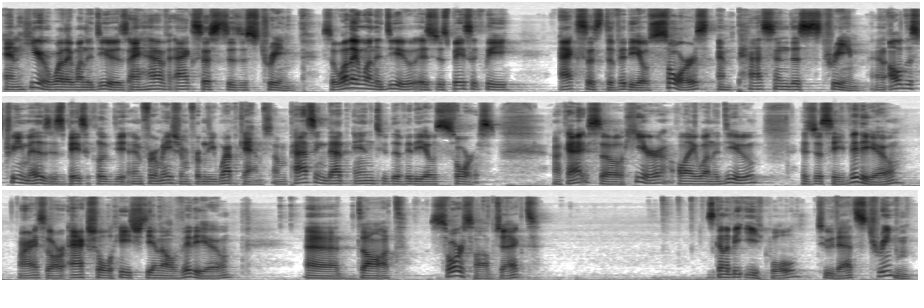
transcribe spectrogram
and here what I want to do is I have access to the stream. So what I want to do is just basically access the video source and pass in this stream. And all the stream is, is basically the information from the webcam. So I'm passing that into the video source. Okay, so here all I want to do is just say video. All right, so our actual HTML video uh, dot source object is going to be equal to that stream.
